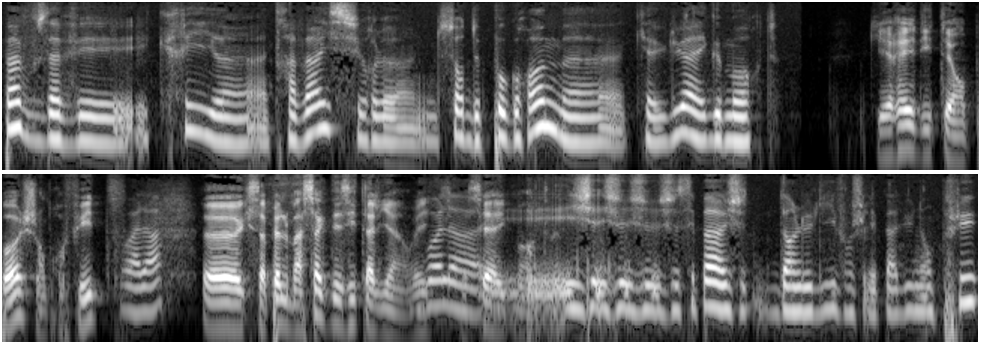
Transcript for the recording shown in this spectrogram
pas, vous avez écrit un, travail sur une sorte de pogrom euh, qui a eu lieu à Aigues-Mortes. Qui est réédité en poche, j'en profite. Voilà. Euh, qui s'appelle Massacre des Italiens. Oui, voilà. Et je ne sais pas, dans le livre, je ne l'ai pas lu non plus,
